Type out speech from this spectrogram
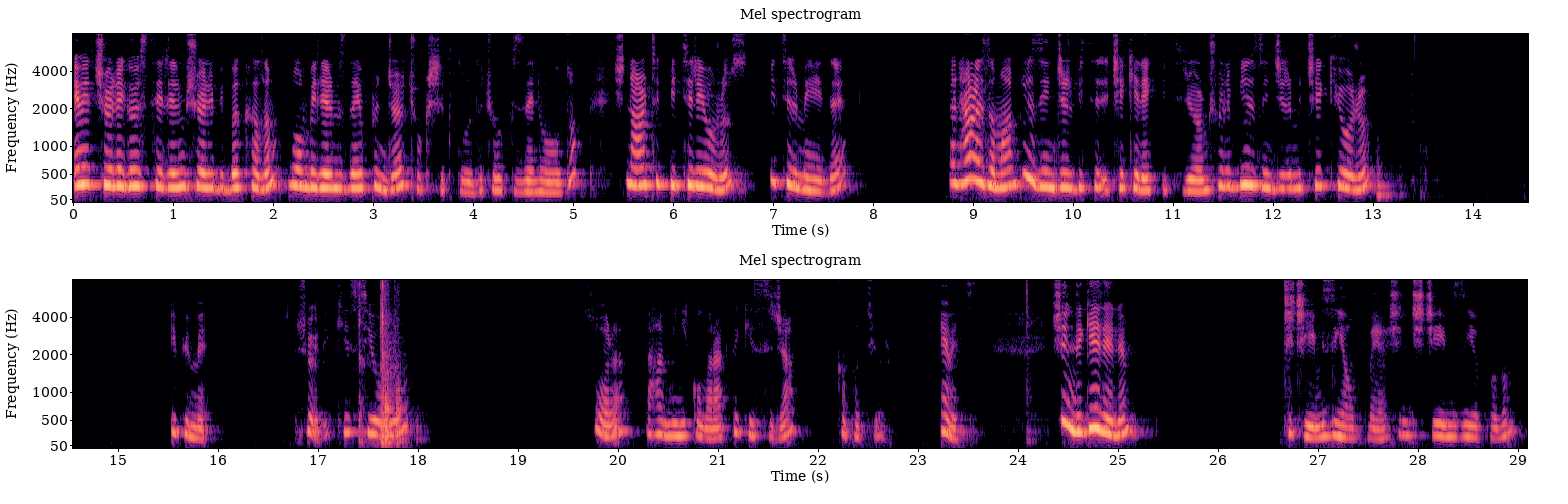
Evet şöyle gösterelim. Şöyle bir bakalım. Bombelerimizi de yapınca çok şık durdu. Çok güzel oldu. Şimdi artık bitiriyoruz. Bitirmeyi de ben her zaman bir zincir bitir çekerek bitiriyorum. Şöyle bir zincirimi çekiyorum. İpimi şöyle kesiyorum. Sonra daha minik olarak da keseceğim. Kapatıyorum. Evet. Şimdi gelelim çiçeğimizi yapmaya. Şimdi çiçeğimizi yapalım.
